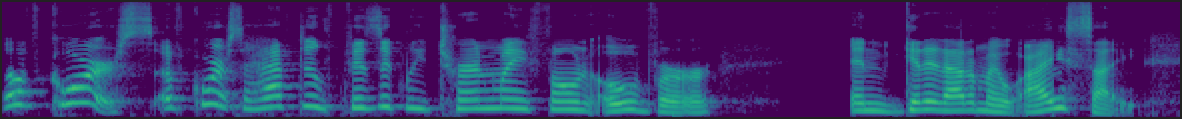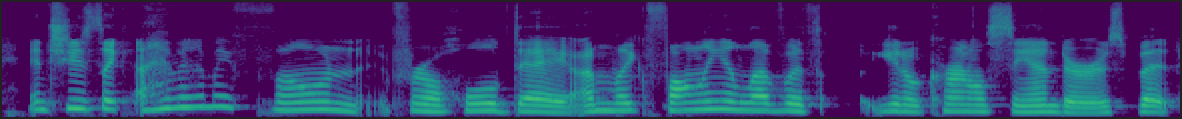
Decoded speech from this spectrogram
Of course, of course. I have to physically turn my phone over and get it out of my eyesight. And she's like, I haven't had my phone for a whole day. I'm like falling in love with, you know, Colonel Sanders. But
